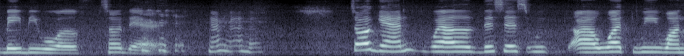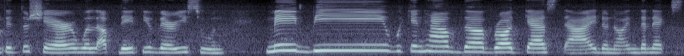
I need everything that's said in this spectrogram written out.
baby wolf. So, there. so, again, well, this is uh, what we wanted to share. We'll update you very soon. Maybe we can have the broadcast, I don't know, in the next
